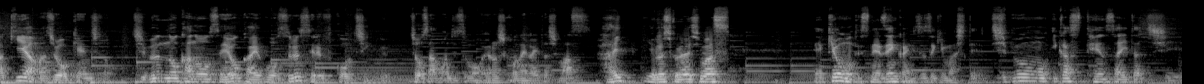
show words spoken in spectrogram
秋山城賢治の自分の可能性を解放するセルフコーチング。城さん本日もよろしくお願いいたします。はい。よろしくお願いします。え今日もですね、前回に続きまして、自分を生かす天才たち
